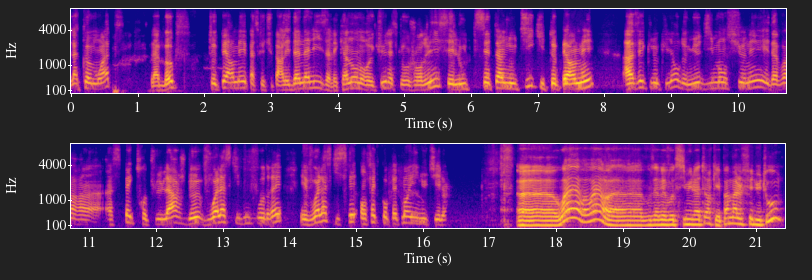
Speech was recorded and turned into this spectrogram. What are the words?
la Comwatt, la box, te permet, parce que tu parlais d'analyse avec un an de recul, est-ce qu'aujourd'hui, c'est un outil qui te permet avec le client de mieux dimensionner et d'avoir un, spectre plus large de voilà ce qu'il vous faudrait et voilà ce qui serait en fait complètement inutile. Euh, ouais, ouais, ouais. Euh, vous avez votre simulateur qui est pas mal fait du tout.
